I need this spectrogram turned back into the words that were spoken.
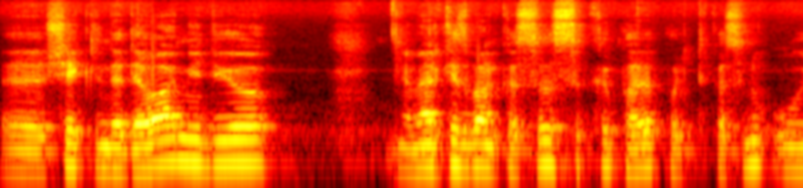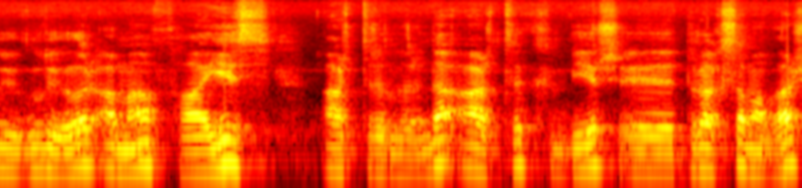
e, şeklinde devam ediyor. Merkez Bankası sıkı para politikasını uyguluyor ama faiz arttırımlarında artık bir e, duraksama var.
